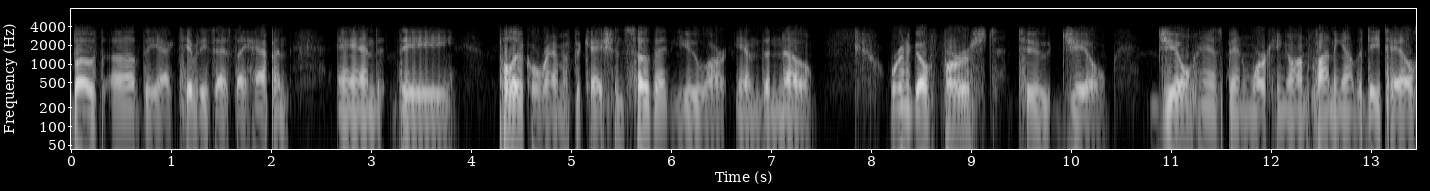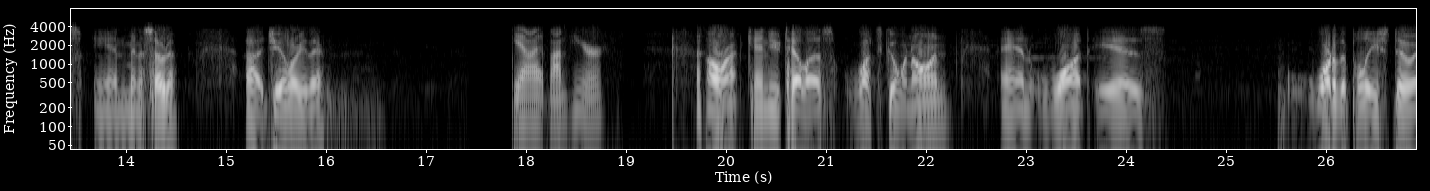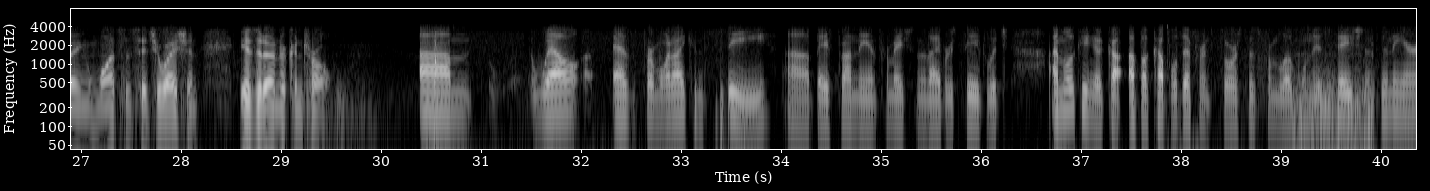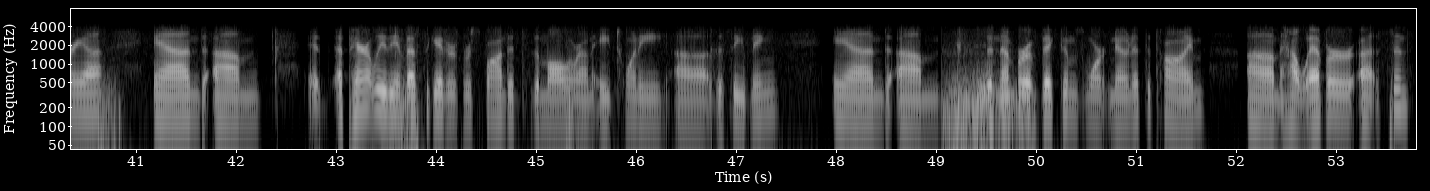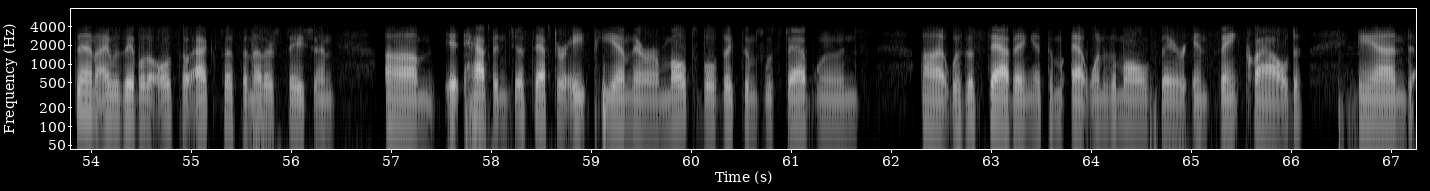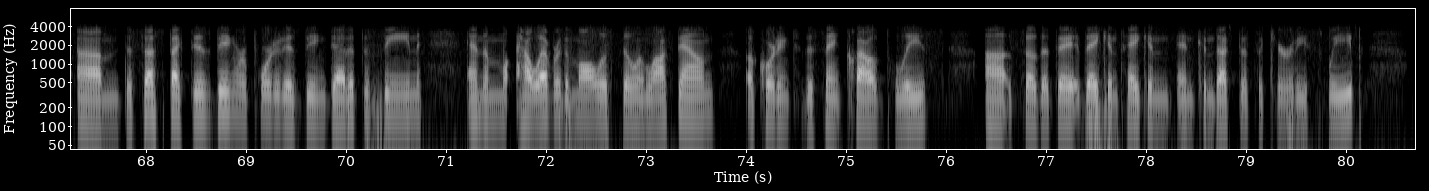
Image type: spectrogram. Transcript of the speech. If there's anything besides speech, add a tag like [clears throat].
both of the activities as they happen and the political ramifications so that you are in the know. We're going to go first to Jill. Jill has been working on finding out the details in Minnesota. Uh, Jill, are you there? Yeah, I'm here. [laughs] All right. Can you tell us what's going on and what is what are the police doing? What's the situation? Is it under control? Um, well, as from what I can see, uh, based on the information that I've received, which I'm looking up a couple different sources from local news stations in the area, and um, it, apparently the investigators responded to the mall around 8:20 uh, this evening, and um, the number of victims weren't known at the time. Um, however, uh, since then, I was able to also access another station. Um, it happened just after 8 p.m. There are multiple victims with stab wounds. Uh, it was a stabbing at the at one of the malls there in St. Cloud, and um, the suspect is being reported as being dead at the scene. And the however, the mall is still in lockdown, according to the St. Cloud police, uh, so that they they can take and, and conduct a security sweep.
